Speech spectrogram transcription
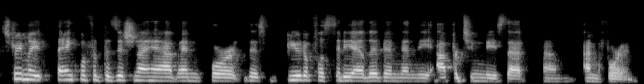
extremely thankful for the position I have and for this beautiful city I live in and the opportunities that um, I'm afforded.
